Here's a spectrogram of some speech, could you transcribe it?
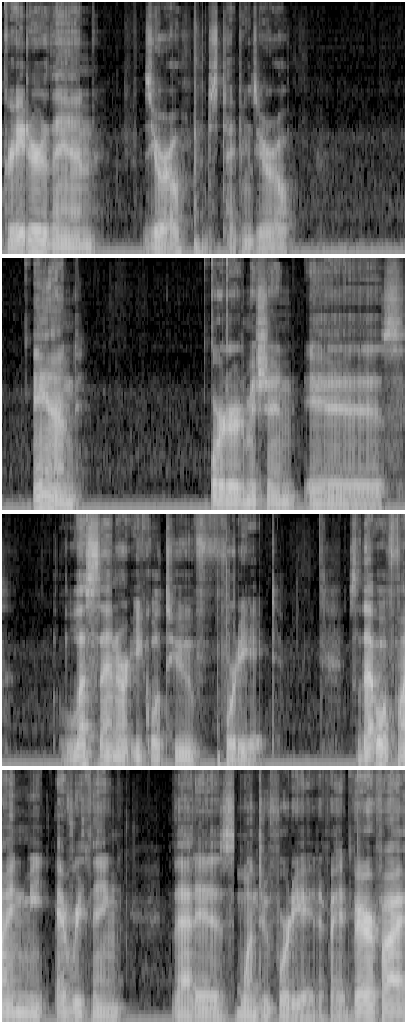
greater than 0, I'm just typing 0, and order admission is less than or equal to 48. So that will find me everything that is 1 through 48. If I hit verify,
